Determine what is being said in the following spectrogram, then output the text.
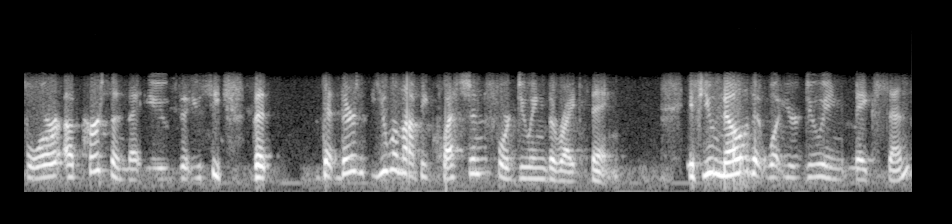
for a person that you that you see that that there's you will not be questioned for doing the right thing. If you know that what you're doing makes sense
